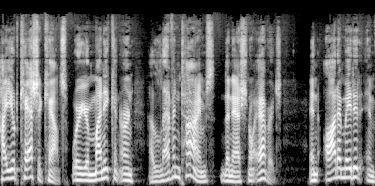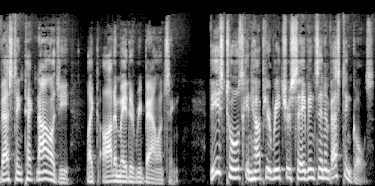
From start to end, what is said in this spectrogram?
high yield cash accounts where your money can earn 11 times the national average, and automated investing technology like automated rebalancing. These tools can help you reach your savings and investing goals.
